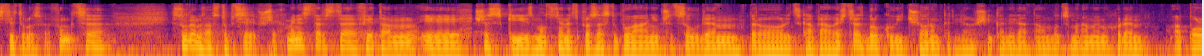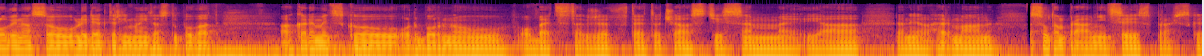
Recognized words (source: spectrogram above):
z titulu své funkce. Jsou tam zástupci všech ministerstev, je tam i český zmocněnec pro zastupování před soudem pro lidská práva ve Štrasburku, Šorm, tedy další kandidát na ombudsmana mimochodem. A polovina jsou lidé, kteří mají zastupovat akademickou odbornou obec, takže v této části jsem já, Daniel Herman, jsou tam právníci z Pražské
